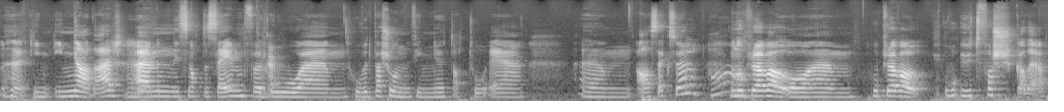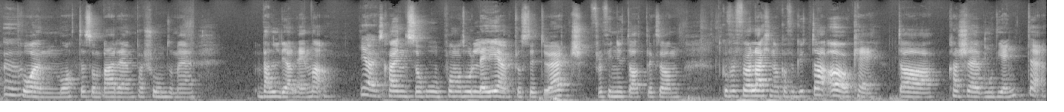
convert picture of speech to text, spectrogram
inn- inna der, Mm. eh, men it's not the same, for okay. hun, um, hovedpersonen finner ut at hun er um, aseksuell. Ah. Men hun prøver å um, Hun prøver Hun utforsker det Mm. på en måte som bare en person som er veldig alene Ja, kan. Så hun på en måte hun leier en prostituert for å finne ut at liksom Hvorfor føler jeg ikke noe for gutter? Ah, OK, da kanskje mot jenter.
